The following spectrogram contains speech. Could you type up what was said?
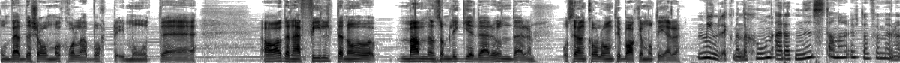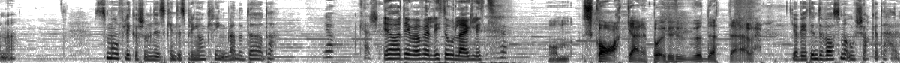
Hon vänder sig om och kollar bort emot eh, ja, den här filten och mannen som ligger där under. Och sen kollar hon tillbaka mot er. Min rekommendation är att ni stannar utanför murarna. Små flickor som ni ska inte springa omkring bland de döda. Kanske. Ja, det var väldigt olägligt. Hon skakar på huvudet där. Jag vet inte vad som har orsakat det här.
